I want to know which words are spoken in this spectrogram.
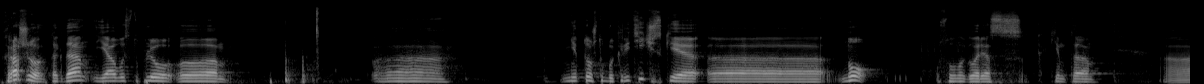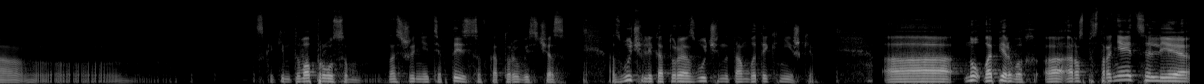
Хорошо, тогда я выступлю... Э, э, не то чтобы критически, э, но, условно говоря, с каким-то э, с каким-то вопросом в отношении тех тезисов, которые вы сейчас озвучили, которые озвучены там в этой книжке. А, ну, во-первых, а, распространяется ли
